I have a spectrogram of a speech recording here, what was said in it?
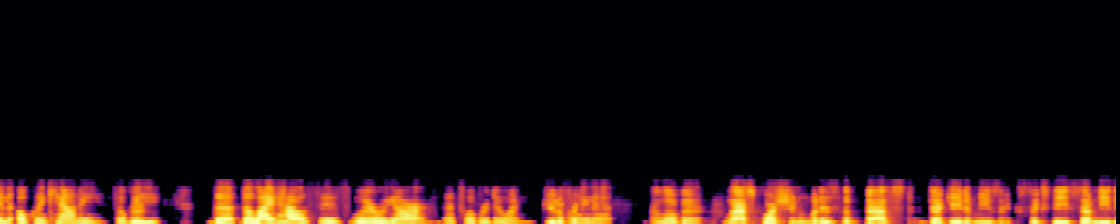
in Oakland County. So okay. we the the Lighthouse is where we are. That's what we're doing. Beautiful. That. I love that. Last question: What is the best decade of music? 60s, 70s,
